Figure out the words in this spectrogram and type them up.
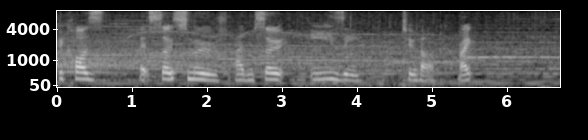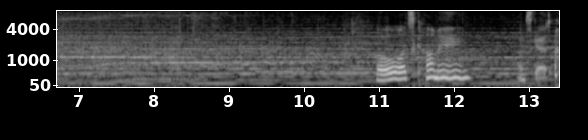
because it's so smooth and so easy to her, right? Oh, what's coming? I'm scared.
